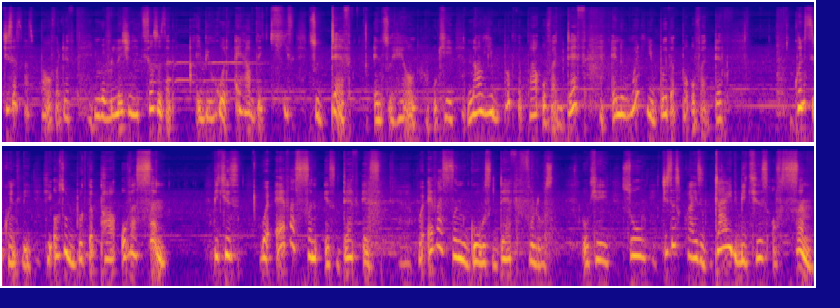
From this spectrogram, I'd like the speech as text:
Jesus has power over death. In revelation he tells us that i behold i have the keys to death into hell. Okay, now he broke the power over death, and when he broke the power over death, consequently, he also broke the power over sin. Because wherever sin is, death is. Wherever sin goes, death follows. Okay, so Jesus Christ died because of sin.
